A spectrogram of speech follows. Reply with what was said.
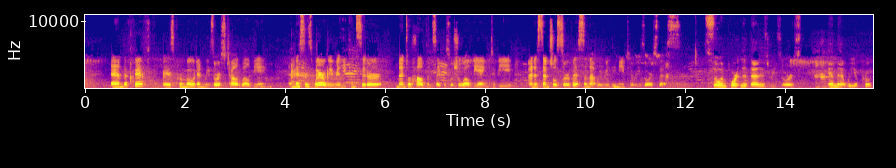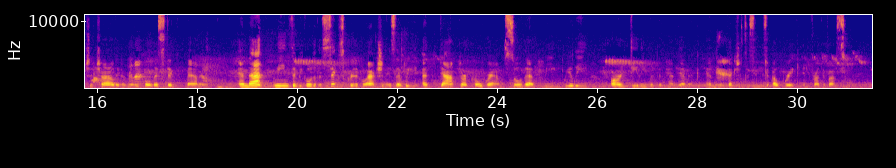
And the fifth is promote and resource child well-being. And this is where we really consider mental health and psychosocial well-being to be an essential service and that we really need to resource this. So important that that is resourced and that we approach the child in a really holistic manner. Mm-hmm. And that means that we go to the sixth critical action is that we adapt our programs so that we really are dealing with the pandemic and the infectious disease outbreak in front of us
